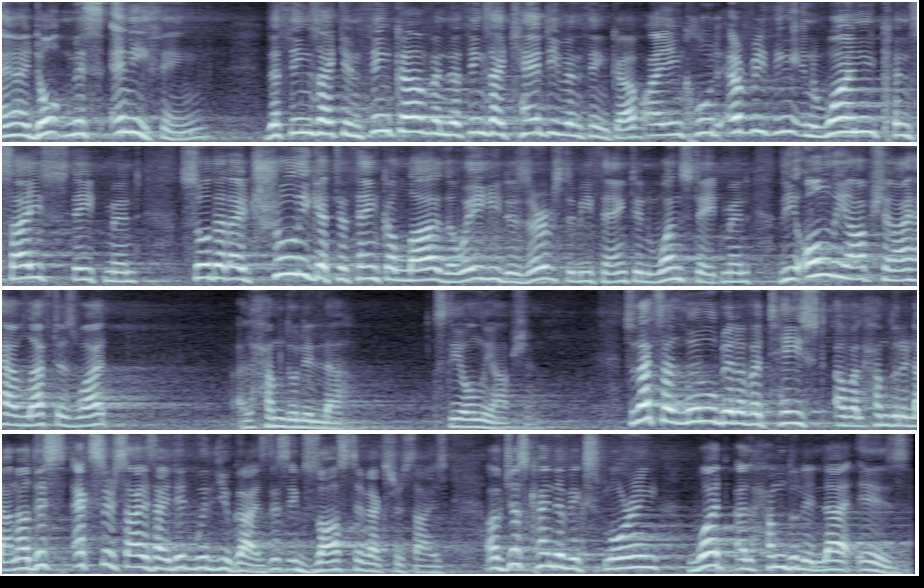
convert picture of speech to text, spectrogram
and I don't miss anything the things I can think of and the things I can't even think of. I include everything in one concise statement so that I truly get to thank Allah the way He deserves to be thanked in one statement. The only option I have left is what? Alhamdulillah. It's the only option. So that's a little bit of a taste of Alhamdulillah. Now, this exercise I did with you guys, this exhaustive exercise of just kind of exploring what Alhamdulillah is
